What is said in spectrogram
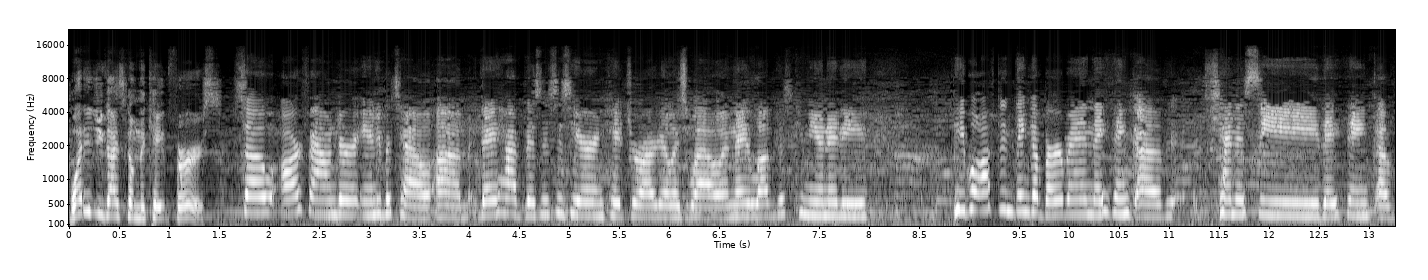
Why did you guys come to Cape first? So our founder, Andy Patel, um, they have businesses here in Cape Girardeau as well, and they love this community. People often think of bourbon, they think of Tennessee, they think of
